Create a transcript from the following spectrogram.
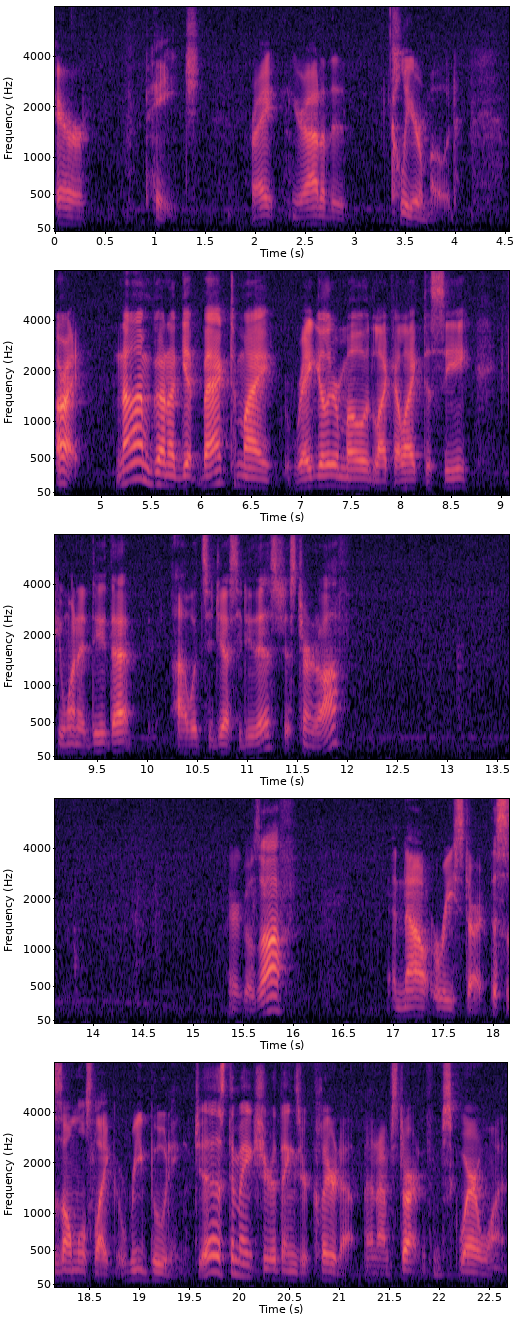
error page, right? You're out of the clear mode. All right, now I'm going to get back to my regular mode like I like to see. If you want to do that, I would suggest you do this. Just turn it off. There it goes off. And now restart. This is almost like rebooting, just to make sure things are cleared up. And I'm starting from square one.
